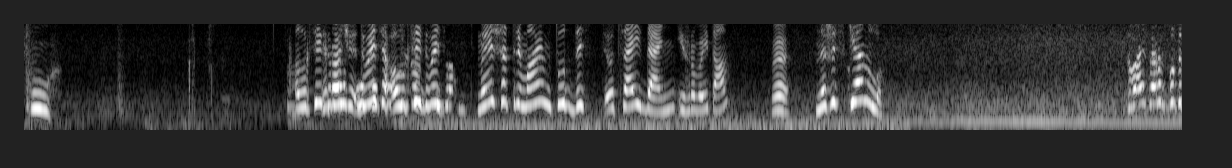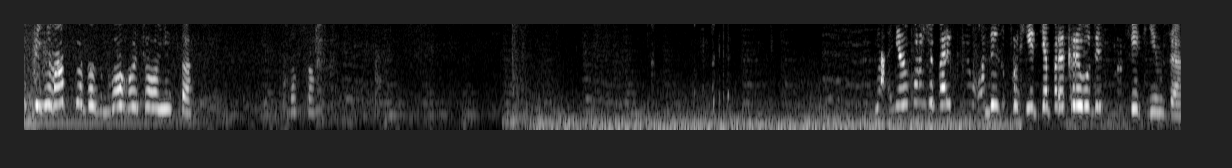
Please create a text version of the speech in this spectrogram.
Фух. Олексій, коротше, дивися, Олексій, дивись. Ми ще тримаємо тут десь оцей день ігровий там. Е, мене щось скинуло. Давай зараз будемо підніматися до свого цього міста. Моста. Я, я, коротше, перекрив один прохід, я перекрив один прохід їм вже.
